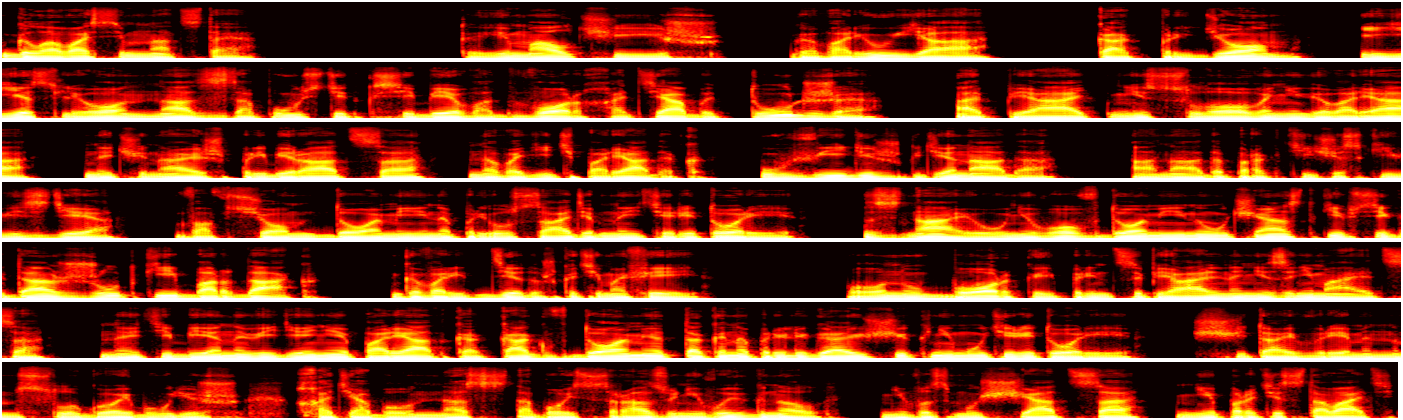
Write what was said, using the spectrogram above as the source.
Глава 17. «Ты молчишь, — говорю я, — как придем, и если он нас запустит к себе во двор хотя бы тут же, опять ни слова не говоря, начинаешь прибираться, наводить порядок, увидишь, где надо, а надо практически везде, во всем доме и на приусадебной территории. Знаю, у него в доме и на участке всегда жуткий бардак, — говорит дедушка Тимофей. «Он уборкой принципиально не занимается. На тебе наведение порядка как в доме, так и на прилегающей к нему территории. Считай, временным слугой будешь. Хотя бы он нас с тобой сразу не выгнал. Не возмущаться, не протестовать.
